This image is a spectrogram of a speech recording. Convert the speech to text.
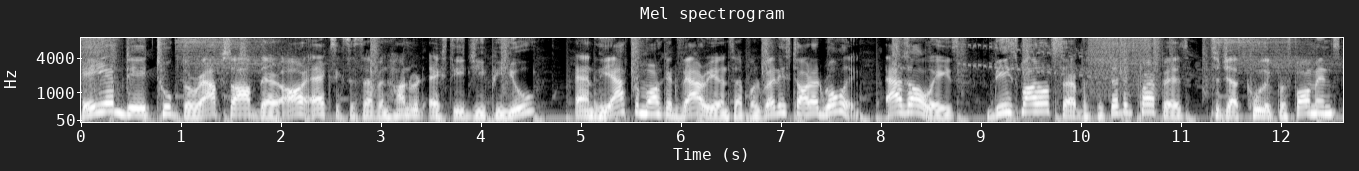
AMD took the wraps off their RX 6700 XT GPU and the aftermarket variants have already started rolling. As always, these models serve a specific purpose such as cooling performance,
